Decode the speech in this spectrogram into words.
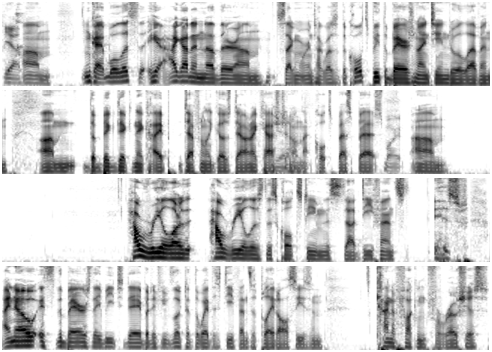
yeah. Um, okay, well let's here. I got another um segment we're gonna talk about. So the Colts beat the Bears nineteen to eleven. Um, the big dick Nick hype definitely goes down. I cashed in on that Colts best bet. Smart. Um, how real are the, how real is this Colts team? This uh, defense is. I know it's the Bears they beat today, but if you've looked at the way this defense has played all season, it's kind of fucking ferocious.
